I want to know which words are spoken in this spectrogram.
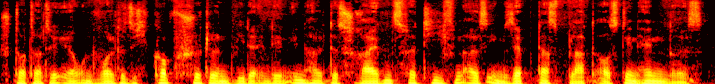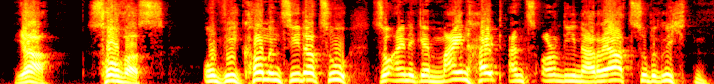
stotterte er und wollte sich kopfschüttelnd wieder in den Inhalt des Schreibens vertiefen, als ihm Sepp das Blatt aus den Händen riss. Ja, sowas! Und wie kommen Sie dazu, so eine Gemeinheit ans Ordinariat zu berichten?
